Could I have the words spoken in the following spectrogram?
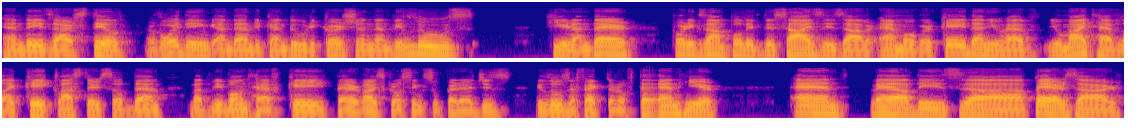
and these are still avoiding. And then we can do recursion and we lose here and there for example, if the size is our m over k, then you have you might have like k clusters of them, but we won't have k pairwise crossing super edges. We lose a factor of 10 here. And well, these uh, pairs are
